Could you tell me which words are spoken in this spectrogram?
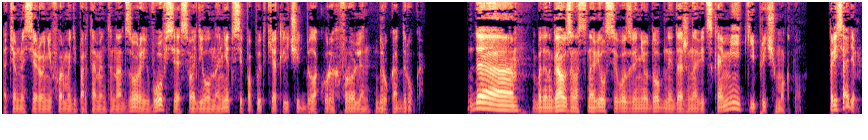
а темно-серая униформа департамента надзора и вовсе сводила на нет все попытки отличить белокурых фролен друг от друга. Да, Баденгаузен остановился возле неудобной даже на вид скамейки и причмокнул. Присядем.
